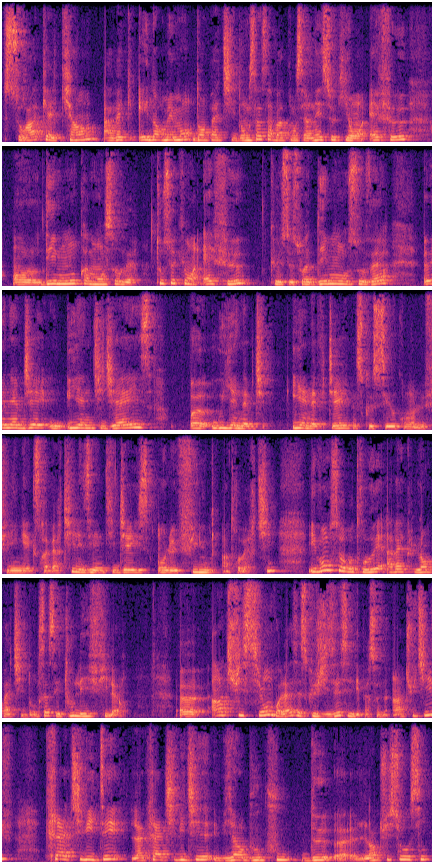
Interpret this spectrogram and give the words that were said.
sera quelqu'un avec énormément d'empathie. Donc ça, ça va concerner ceux qui ont FE en démon comme en sauveur. Tous ceux qui ont FE, que ce soit démon ou sauveur, ENFJ ou ENTJs euh, ou INFJ, INFJ, parce que c'est eux qui ont le feeling extraverti, les INTJs ont le feeling introverti, ils vont se retrouver avec l'empathie. Donc ça, c'est tous les fillers. Euh, intuition, voilà, c'est ce que je disais, c'est des personnes intuitives. Créativité, la créativité vient beaucoup de euh, l'intuition aussi.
